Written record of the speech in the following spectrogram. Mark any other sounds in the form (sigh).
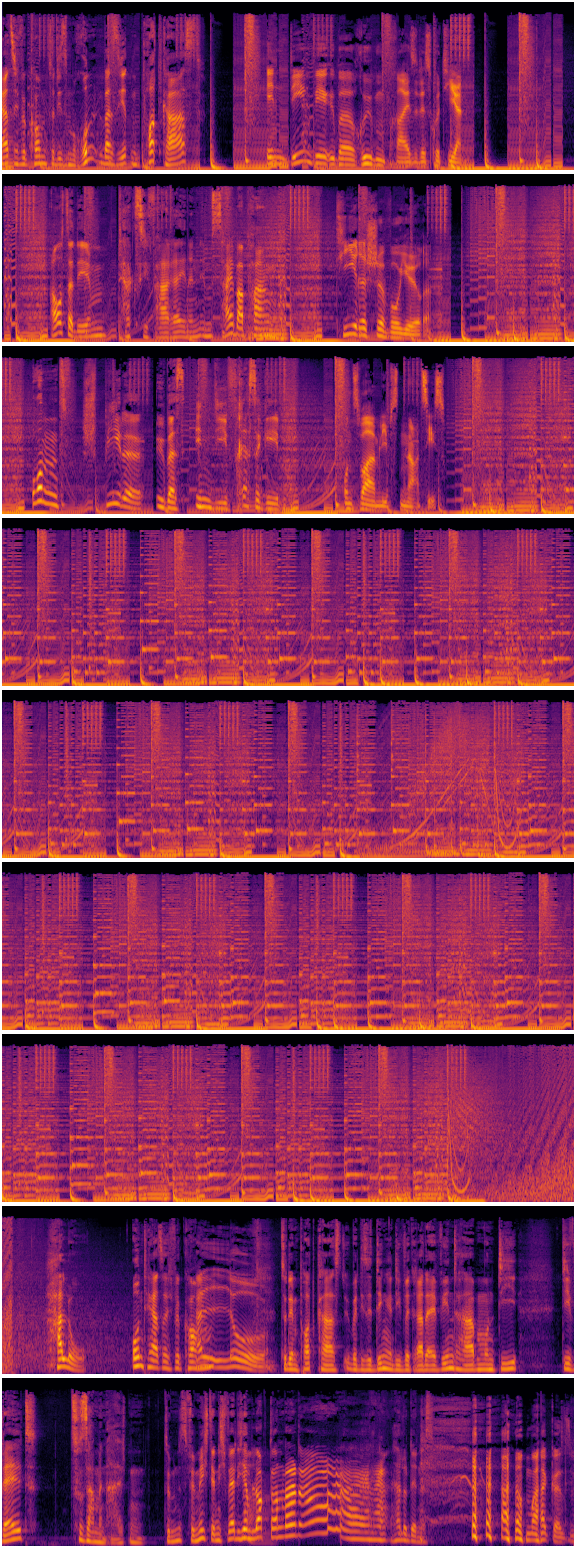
Herzlich willkommen zu diesem rundenbasierten Podcast, in dem wir über Rübenpreise diskutieren. Außerdem TaxifahrerInnen im Cyberpunk. Tierische Voyeure. Und Spiele übers Indie-Fresse geben. Und zwar am liebsten Nazis. Hallo und herzlich willkommen Hallo. zu dem Podcast über diese Dinge, die wir gerade erwähnt haben und die die Welt zusammenhalten. Zumindest für mich, denn ich werde hier im Lockdown. Ah. Hallo Dennis. Hallo (laughs) Markus.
